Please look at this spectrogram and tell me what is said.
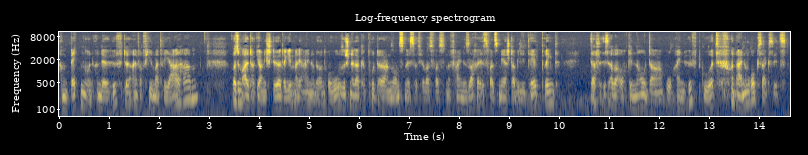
am Becken und an der Hüfte einfach viel Material haben, was im Alltag ja nicht stört. Da geht mal die eine oder andere Hose schneller kaputt. Aber ansonsten ist das ja was, was eine feine Sache ist, weil es mehr Stabilität bringt. Das ist aber auch genau da, wo ein Hüftgurt von einem Rucksack sitzt.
